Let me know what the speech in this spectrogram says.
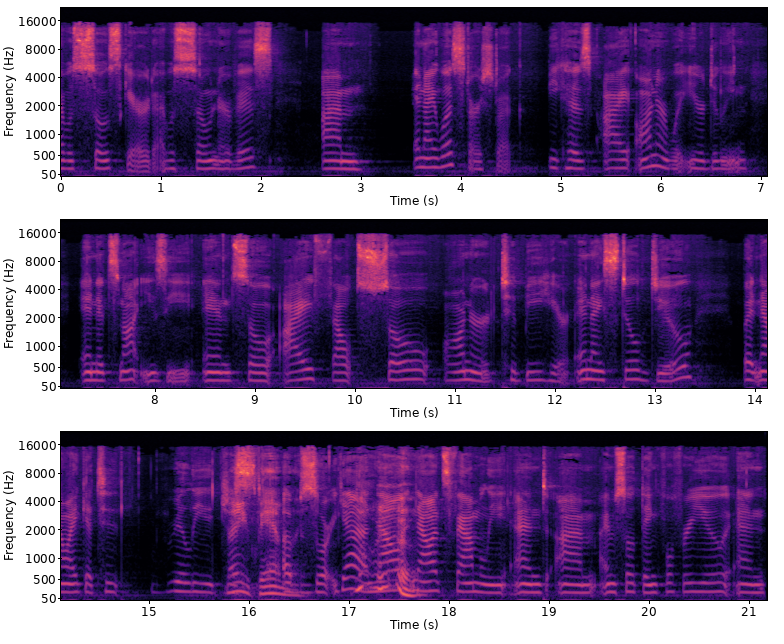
I was so scared. I was so nervous. Um, and I was starstruck because I honor what you're doing and it's not easy. And so I felt so honored to be here and I still do. But now I get to really just absorb. Yeah, No, now yeah. now it's family, and um, I'm so thankful for you. And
